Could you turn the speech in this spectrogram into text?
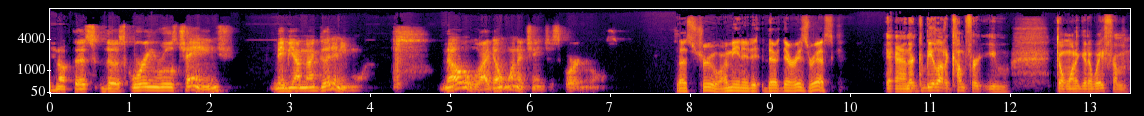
you know, if the, the scoring rules change, maybe I'm not good anymore. No, I don't want to change the scoring rules. That's true. I mean, it, there there is risk. Yeah, and there could be a lot of comfort you don't want to get away from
